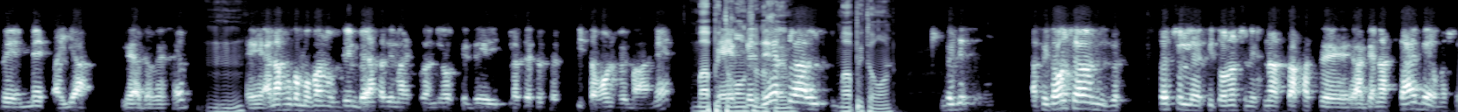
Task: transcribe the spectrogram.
באמת היה ליד הרכב. Mm-hmm. אנחנו כמובן עובדים ביחד עם היצרניות כדי לתת לזה פתרון ומענה. מה הפתרון שלכם? כלל, מה הפתרון? בד... הפתרון שלנו זה סט של פתרונות שנכנס תחת הגנת סייבר, מה ש...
